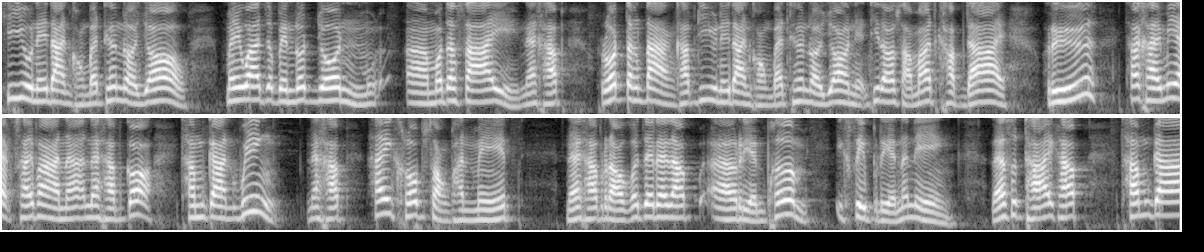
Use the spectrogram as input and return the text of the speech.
ที่อยู่ในด่านของ Battle Royale ไม่ว่าจะเป็นรถยนต์อ่ามอเตอร์ไซค์นะครับรถต่างๆครับที่อยู่ในด่านของ Battle Royale เนี่ยที่เราสามารถขับได้ หรือถ้าใครไม่อยากใช้พาหนะนะครับ ก็ทำการวิ่งนะครับ ให้ครบ 2,000 เมตรนะครับ เราก็จะได้รับเหรียญเพิ่มอีก 10 เหรียญนั่นเอง และสุดท้ายครับทำกา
